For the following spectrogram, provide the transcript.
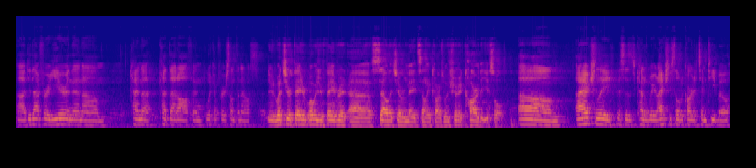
Uh, did that for a year and then um, kind of cut that off and looking for something else. dude what's your favorite what was your favorite uh, sell that you ever made selling cars? What was your favorite car that you sold? Um, I actually, this is kind of weird. I actually sold a car to Tim Tebow.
